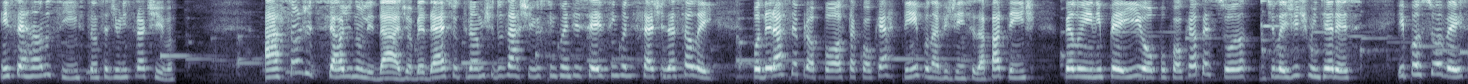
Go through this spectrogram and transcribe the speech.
encerrando-se em instância administrativa. A ação judicial de nulidade obedece o trâmite dos artigos 56 e 57 dessa lei. Poderá ser proposta a qualquer tempo na vigência da patente pelo INPI ou por qualquer pessoa de legítimo interesse e, por sua vez,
